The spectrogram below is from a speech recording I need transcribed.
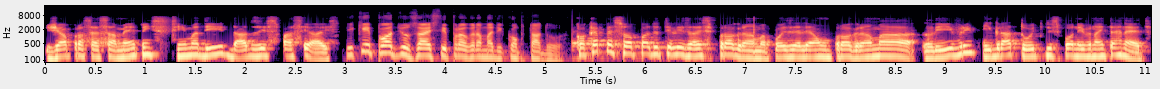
geoprocessamento em cima de dados espaciais. E quem pode usar esse programa de computador? Qualquer pessoa pode utilizar esse programa, pois ele é um programa livre e gratuito disponível na internet.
